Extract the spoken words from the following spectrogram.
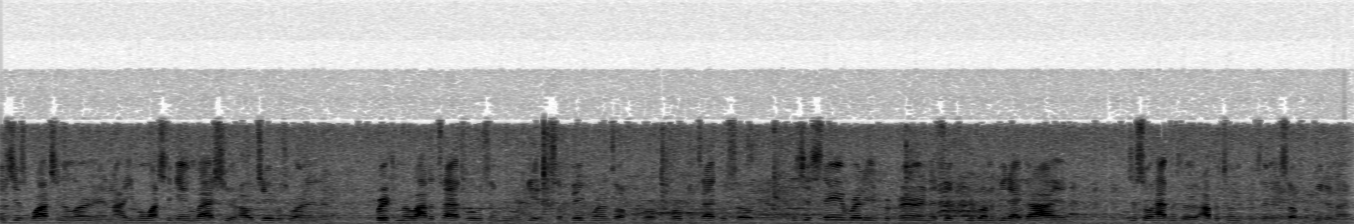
it's just watching and learning. And I even watched the game last year, how Jay was running and breaking a lot of tackles, and we were getting some big runs off of broken tackles. So it's just staying ready and preparing as if you're going to be that guy. And just so happens the opportunity presented itself for me tonight.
